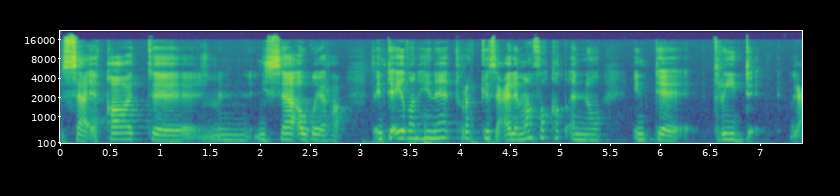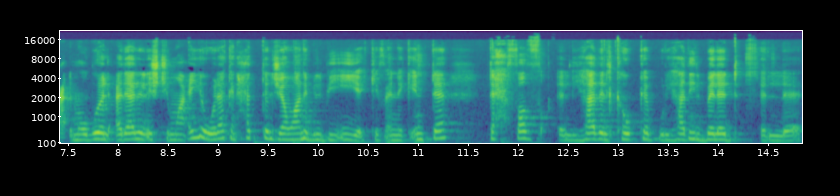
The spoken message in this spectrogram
سائقات آه، من نساء أو غيرها. فأنت أيضا هنا تركز على ما فقط أنه أنت تريد موضوع العدالة الاجتماعية ولكن حتى الجوانب البيئية. كيف أنك أنت تحفظ لهذا الكوكب ولهذه البلد ال-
